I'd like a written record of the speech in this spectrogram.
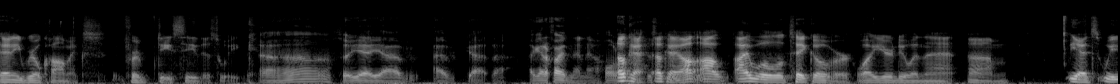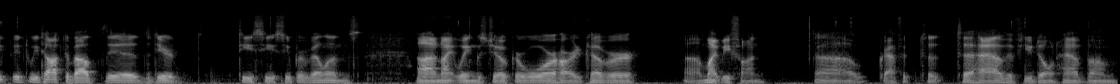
any real comics for DC this week. Uh, so yeah, yeah, I've, I've got, uh, I gotta find that now. Hold on. Okay, okay. I'll, I'll I will take over while you're doing that. Um, yeah, it's we it, we talked about the the dear DC supervillains, uh, Nightwing's Joker War hardcover. Uh, might be fun, uh, graphic to to have if you don't have um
